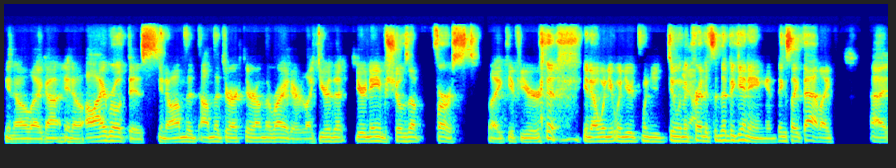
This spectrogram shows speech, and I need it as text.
you know like I, you know oh, i wrote this you know i'm the i'm the director i'm the writer like you're the your name shows up first like if you're you know when you when you're when you're doing the credits at the beginning and things like that like uh,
